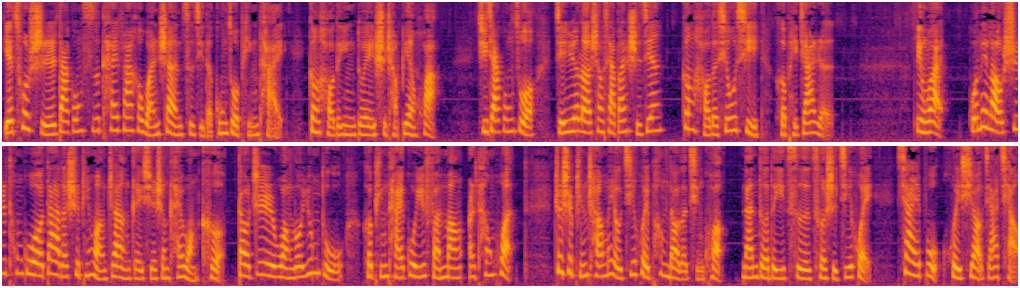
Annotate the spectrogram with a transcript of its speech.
也促使大公司开发和完善自己的工作平台，更好的应对市场变化。居家工作节约了上下班时间，更好的休息和陪家人。另外，国内老师通过大的视频网站给学生开网课，导致网络拥堵和平台过于繁忙而瘫痪，这是平常没有机会碰到的情况，难得的一次测试机会，下一步会需要加强。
